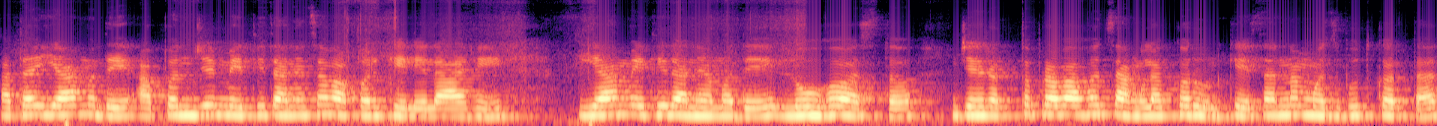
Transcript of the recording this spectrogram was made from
आता यामध्ये आपण जे मेथीदाण्याचा वापर केलेला आहे या मेथीदाण्यामध्ये लोह असतं जे रक्तप्रवाह चांगला करून केसांना मजबूत करतात.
